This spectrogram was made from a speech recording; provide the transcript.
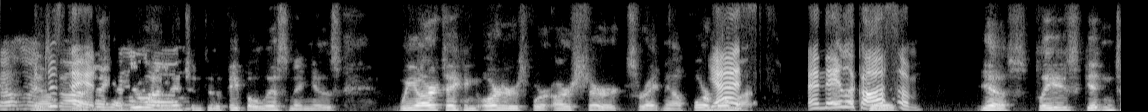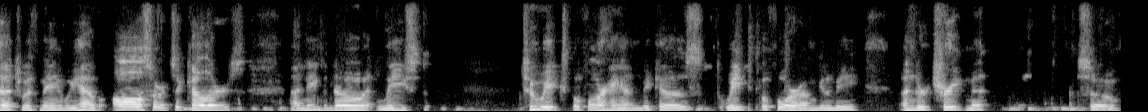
Oh my Now, just God. one thing I do want to mention to the people listening is we are taking orders for our shirts right now for yes. Beaumont. And they look awesome. Yes, please get in touch with me. We have all sorts of colors. I need to know at least two weeks beforehand because the week before I'm going to be under treatment. So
